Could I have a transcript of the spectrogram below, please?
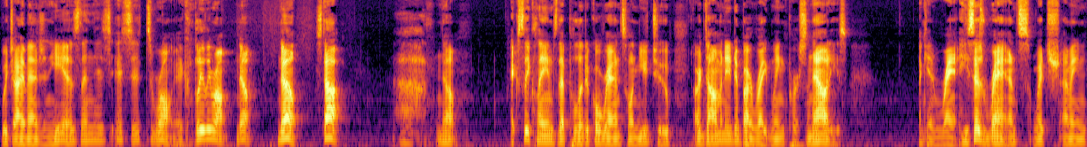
which I imagine he is, then it's it's, it's wrong, completely wrong. No, no, stop. Uh, no. Exley claims that political rants on YouTube are dominated by right wing personalities. again, rant. He says rants, which I mean,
